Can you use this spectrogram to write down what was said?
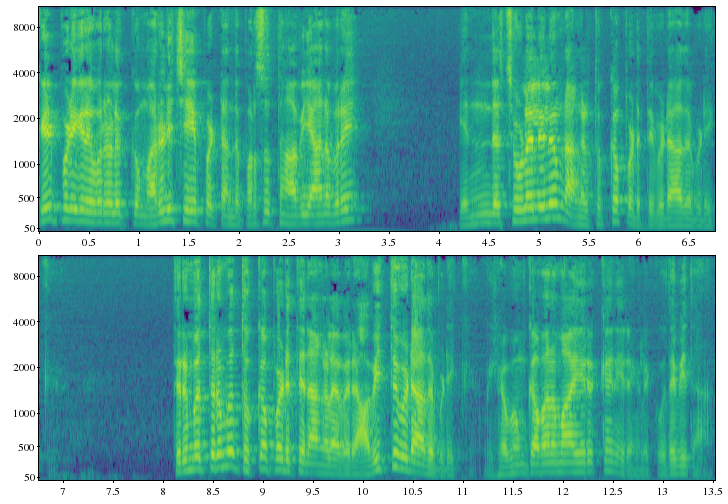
கீழ்ப்படுகிறவர்களுக்கும் அருளி செய்யப்பட்ட அந்த பரிசுத்த ஆவியானவரை எந்த சூழலிலும் நாங்கள் துக்கப்படுத்தி விடாதபடிக்கு. திரும்ப திரும்ப துக்கப்படுத்தி நாங்கள் அவரை அவித்து விடாதபடிக்கு. மிகவும் கவனமாயிருக்க நீர் எங்களுக்கு உதவிதான்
